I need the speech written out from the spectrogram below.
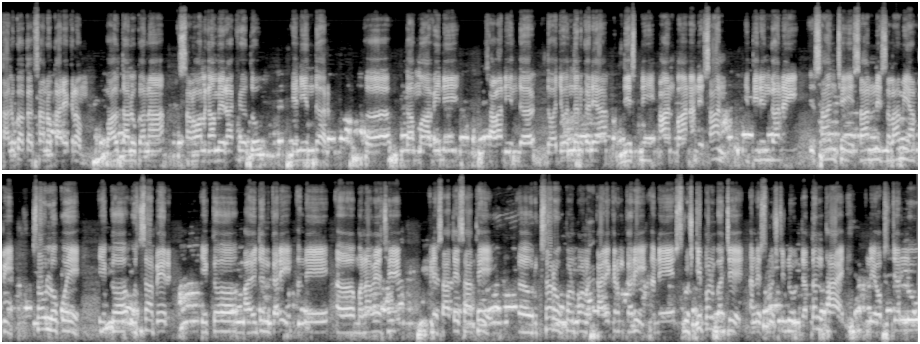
તાલુકા કક્ષાનો કાર્યક્રમ વાવ તાલુકાના સણવાલ ગામે રાખ્યો હતો. એની અંદર ગામમાં આવીને શાળાની અંદર ધ્વજવંદન કર્યા. દેશની આન, બાન અને શાન એ તિરંગાની શાન છે. એ શાનને સલામી આપી સૌ લોકોએ એક ઉત્સાહભેર એક આયોજન કરી અને મનાવ્યા છે. અને સાથે સાથે વૃક્ષારોપણ પણ કાર્યક્રમ કરી અને સૃષ્ટિ પણ બચે અને સૃષ્ટિનું જતન થાય અને ઓક્સિજનનું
